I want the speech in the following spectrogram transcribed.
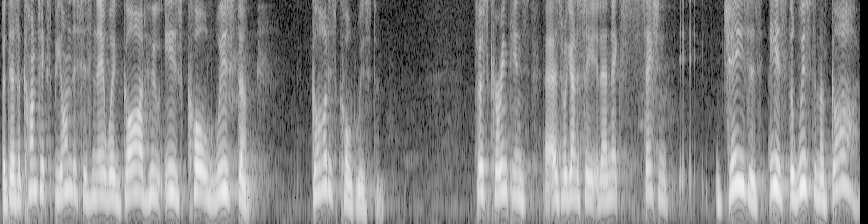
But there's a context beyond this, isn't there, where God, who is called wisdom, God is called wisdom. First Corinthians, uh, as we're going to see in our next session, Jesus is the wisdom of God.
